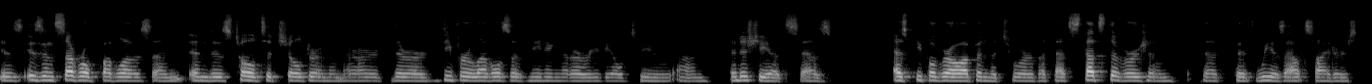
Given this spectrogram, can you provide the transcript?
is is in several pueblos and and is told to children. And there are there are deeper levels of meaning that are revealed to um, initiates as as people grow up and mature. But that's that's the version that that we as outsiders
